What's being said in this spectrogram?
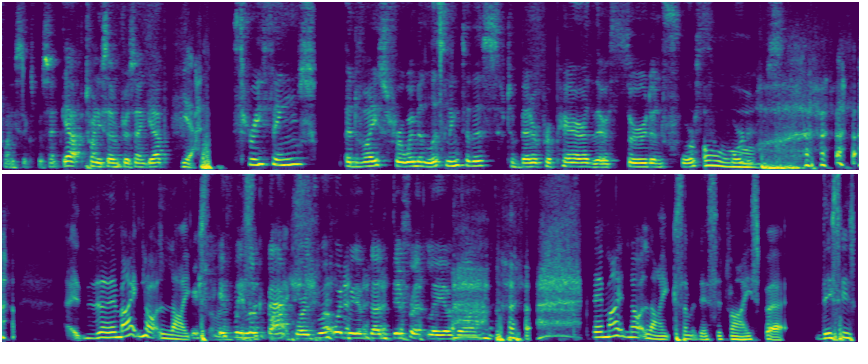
26% gap, 27% gap. Yeah. Three things advice for women listening to this to better prepare their third and fourth oh. quarters? they might not like if we look advice. backwards what would we have done differently yvonne they might not like some of this advice but this is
